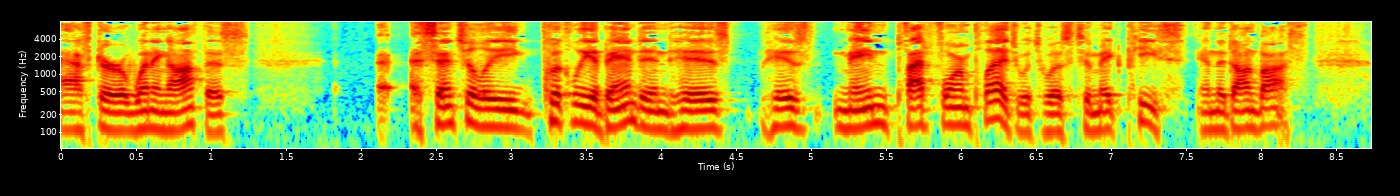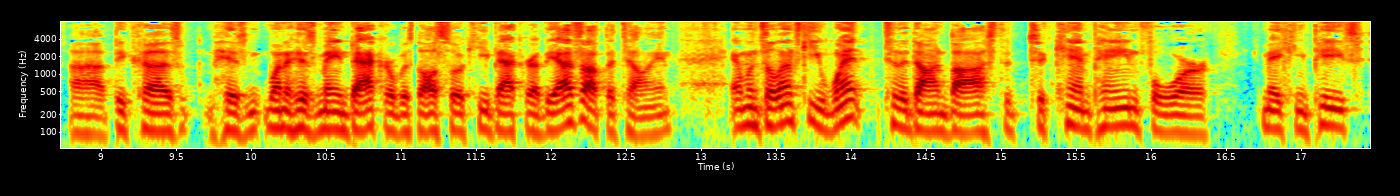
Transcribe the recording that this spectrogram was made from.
after winning office, essentially quickly abandoned his his main platform pledge, which was to make peace in the Donbass. Uh, because his one of his main backer was also a key backer of the Azov battalion, and when Zelensky went to the Donbass to, to campaign for making peace,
